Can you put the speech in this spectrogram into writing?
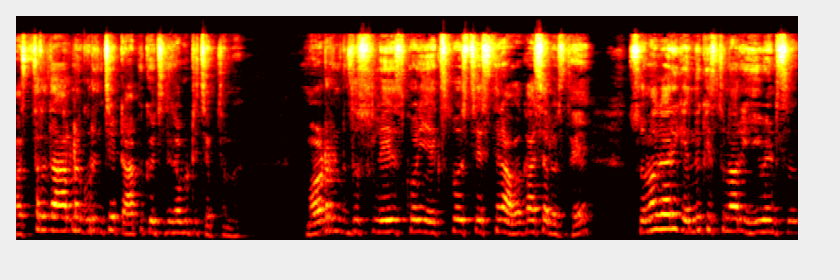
వస్త్రధారణ గురించి టాపిక్ వచ్చింది కాబట్టి చెప్తున్నా. మోడర్న్ దుస్తులు వేసుకొని ఎక్స్పోజ్ చేసిన అవకాశాలు వస్తే సుమ గారికి ఎందుకు ఇస్తున్నారు ఈవెంట్స్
